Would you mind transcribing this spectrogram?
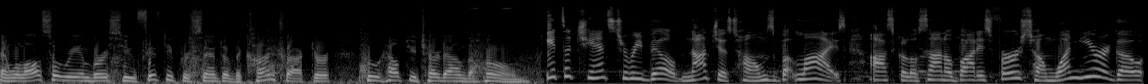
and we'll also reimburse you 50% of the contractor who helped you tear down the home. It's a chance to rebuild not just homes, but lives. Oscar Lozano bought his first home one year ago,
